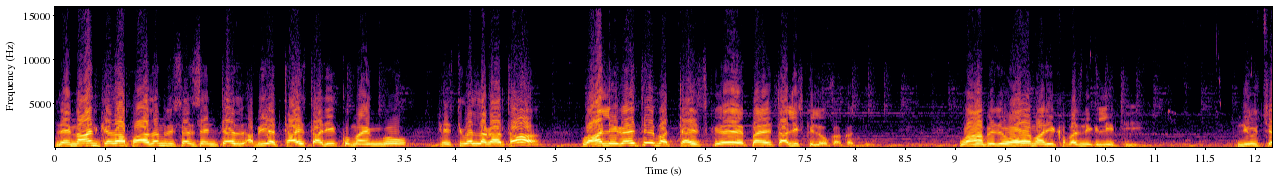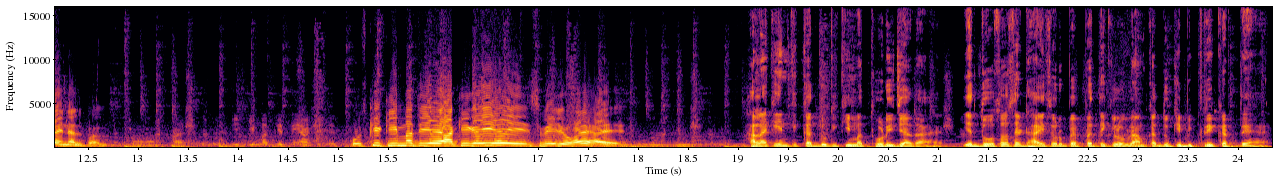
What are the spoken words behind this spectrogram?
Rehman Khera farm research centre अभी 28 तारीख को मैंगो फेस्टिवल लगा था। वहाँ ले गए थे अट्ठाईस पैंतालीस किलो का कद्दू। वहाँ पे जो है हमारी खबर निकली थी, न्यूज़ चैनल पर। उसकी कीमत ये आकी गई है, इसमें जो है है। हालाँकि इनकी कद्दू की कीमत थोड़ी ज़्यादा है। ये 200 से 250 रुपए प्रति किलोग्राम कद्दू की बिक्री करते हैं।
